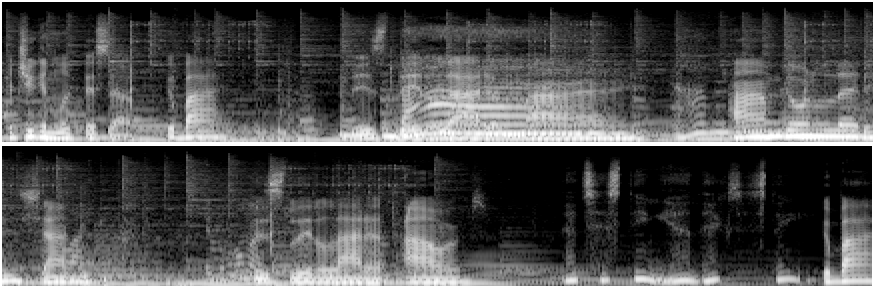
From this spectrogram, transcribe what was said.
but you can look this up. Goodbye. This little light of mine, Um, I'm gonna let it shine. wait, but hold on. This little light of ours. That's his thing. Yeah, that's his thing. Goodbye.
